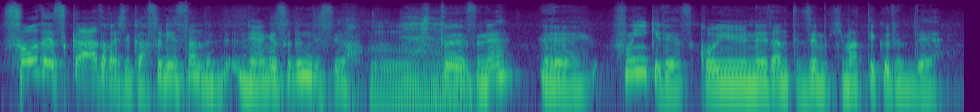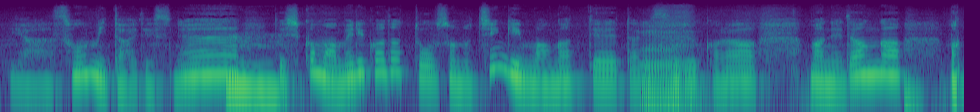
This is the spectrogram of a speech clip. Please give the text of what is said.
そうですかとかしてガソリンスタンド値上げするんですよ、きっとですね、えー、雰囲気でこういう値段って全部決まってくるんで。いやそうみたいですね、うん、でしかもアメリカだとその賃金も上がってたりするから、うん、まあ、値段が、まあ、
